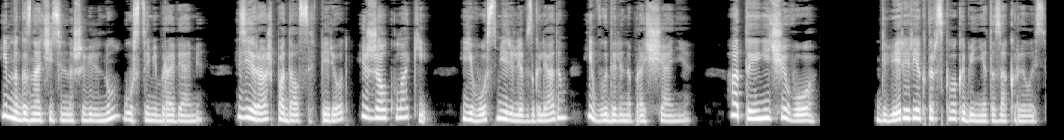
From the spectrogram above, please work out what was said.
И многозначительно шевельнул густыми бровями. Зираж подался вперед и сжал кулаки. Его смерили взглядом и выдали на прощание. «А ты ничего». Дверь ректорского кабинета закрылась.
